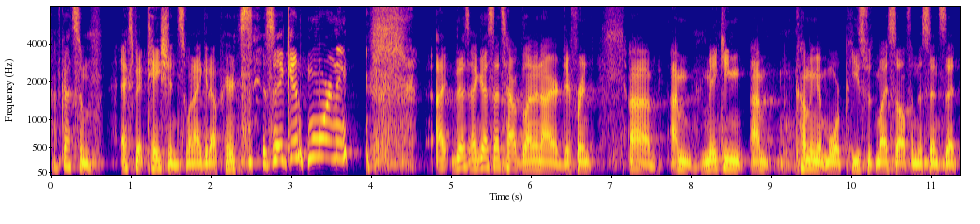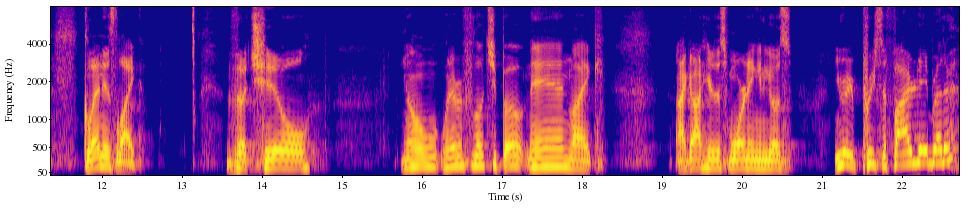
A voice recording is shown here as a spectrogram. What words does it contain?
I've got some expectations when I get up here and say good morning. I, this, I guess that's how Glenn and I are different. Um, I'm making, I'm coming at more peace with myself in the sense that Glenn is like the chill, you know, whatever floats your boat, man. Like, I got here this morning and he goes, You ready to preach the fire today, brother?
